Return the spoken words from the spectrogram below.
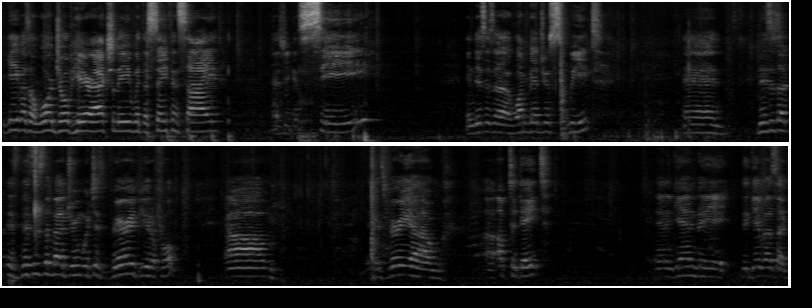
He gave us a wardrobe here actually with the safe inside. As you can see. And this is a one bedroom suite. And this is a is, this is the bedroom, which is very beautiful. Um, it's very um, uh, up to date. And again, they they give us a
